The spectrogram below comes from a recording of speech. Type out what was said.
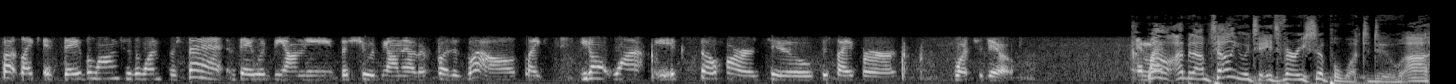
But, like, if they belong to the 1%, they would be on the, the shoe would be on the other foot as well. It's like, you don't want, it's so hard to decipher what to do. Well, I mean, I'm telling you, it's, it's very simple what to do. Uh,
